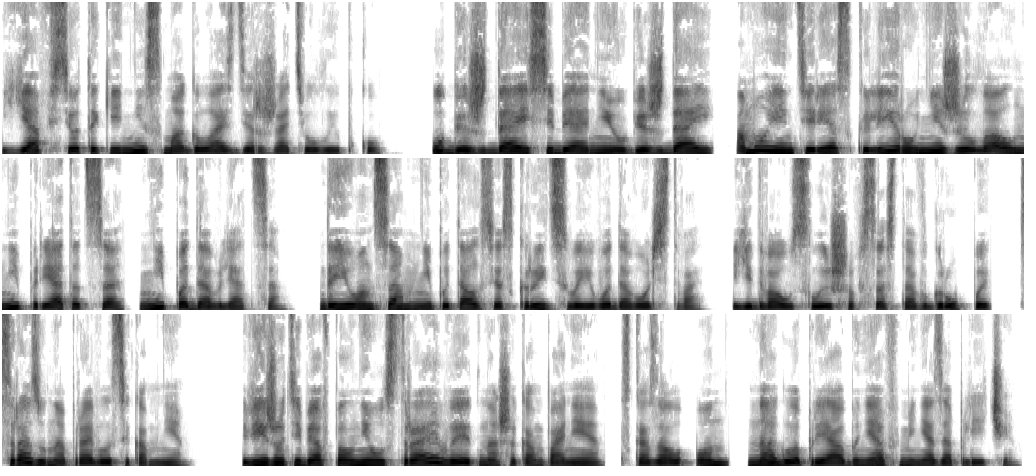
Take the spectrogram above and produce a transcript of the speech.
я все-таки не смогла сдержать улыбку. Убеждай себя, не убеждай, а мой интерес к Лиру не желал ни прятаться, ни подавляться. Да и он сам не пытался скрыть своего довольства. Едва услышав состав группы, сразу направился ко мне. «Вижу, тебя вполне устраивает наша компания», сказал он, нагло приобняв меня за плечи.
